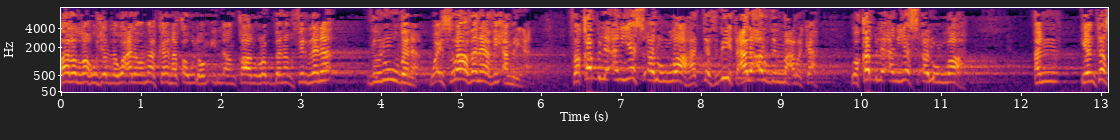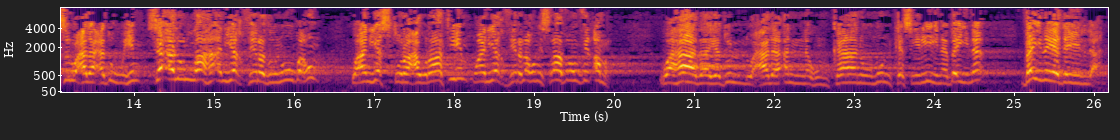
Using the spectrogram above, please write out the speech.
قال الله جل وعلا وما كان قولهم إلا أن قالوا ربنا اغفر لنا ذنوبنا وإسرافنا في أمرنا. فقبل أن يسألوا الله التثبيت على أرض المعركة وقبل أن يسألوا الله أن ينتصروا على عدوهم سألوا الله أن يغفر ذنوبهم وأن يستر عوراتهم وأن يغفر لهم إسرافهم في الأمر. وهذا يدل على أنهم كانوا منكسرين بين بين يدي الله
